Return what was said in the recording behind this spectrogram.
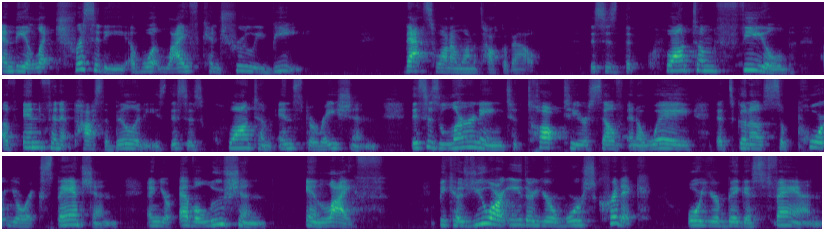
and the electricity of what life can truly be? That's what I want to talk about. This is the quantum field of infinite possibilities. This is quantum inspiration. This is learning to talk to yourself in a way that's going to support your expansion and your evolution in life because you are either your worst critic or your biggest fan,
